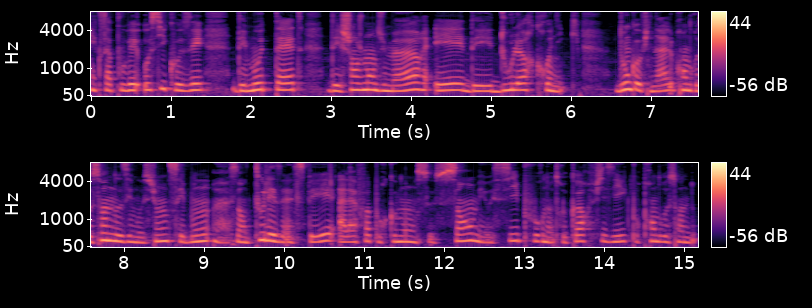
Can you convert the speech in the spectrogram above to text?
et que ça pouvait aussi causer des maux de tête, des changements d'humeur et des douleurs chroniques. Donc au final, prendre soin de nos émotions, c'est bon euh, dans tous les aspects, à la fois pour comment on se sent, mais aussi pour notre corps physique, pour prendre soin de nous.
